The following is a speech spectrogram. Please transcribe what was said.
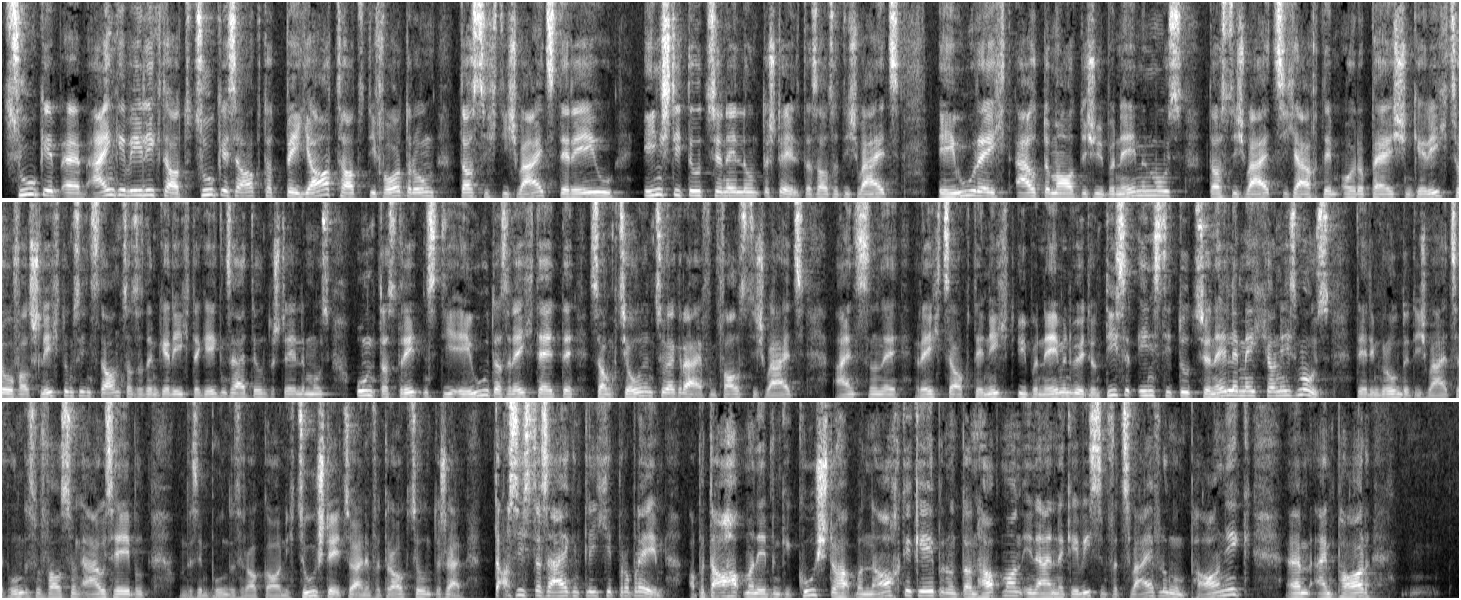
zuge äh, eingewilligt hat, zugesagt hat, bejaht hat die Forderung, dass sich die Schweiz der EU institutionell unterstellt, dass also die Schweiz EU-Recht automatisch übernehmen muss, dass die Schweiz sich auch dem Europäischen Gerichtshof als Schlichtungsinstanz, also dem Gericht der Gegenseite unterstellen muss und dass drittens die EU das Recht hätte, Sanktionen zu ergreifen, falls die Schweiz einzelne Rechtsakte nicht übernehmen würde. Und dieser institutionelle Mechanismus, der im Grunde die Schweizer Bundesverfassung aushebelt und es im Bundesrat gar nicht zusteht, so einen Vertrag zu unterschreiben, das ist das eigentliche Problem. Aber da hat man eben gekuscht, da hat man nachgegeben und dann hat man in einer gewissen Verzweiflung und Panik ähm, ein paar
